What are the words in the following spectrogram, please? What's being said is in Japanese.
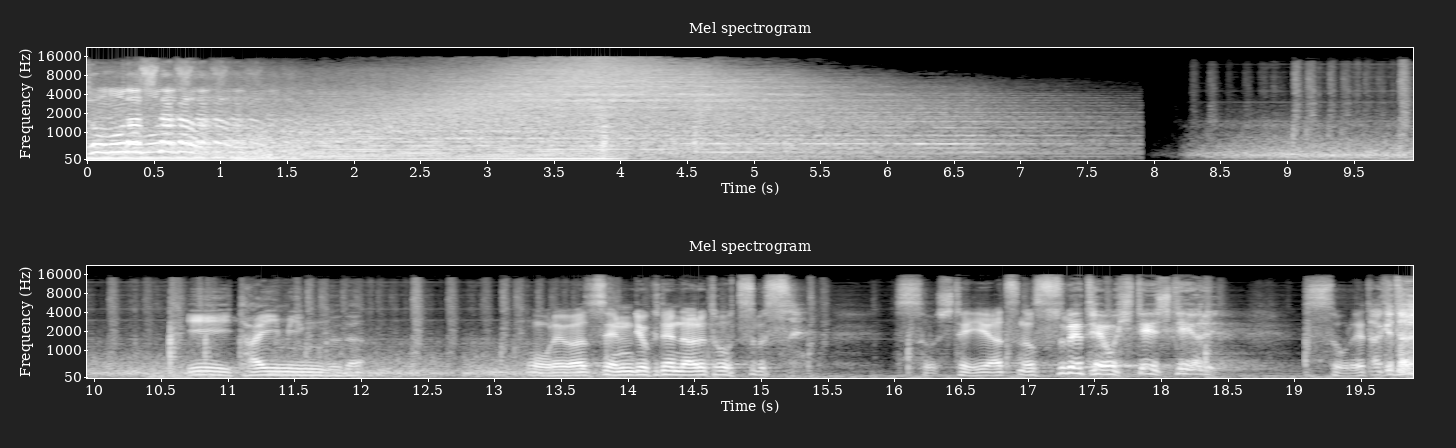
友達だからだ。いいタイミングだ。俺は全力でナルトを潰す。そして奴の全てを否定してやる。それだけだ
